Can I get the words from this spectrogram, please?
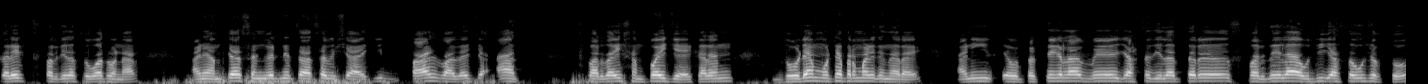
करेक्ट स्पर्धेला सुरुवात होणार. आणि आमच्या संघटनेचा असा विषय आहे की पाच वाजायच्या आत स्पर्धा ही संपवायची आहे. कारण जोड्या मोठ्या प्रमाणात येणार आहे. आणि प्रत्येकाला वेळ जास्त दिला तर स्पर्धेला अवधी जास्त होऊ शकतो.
